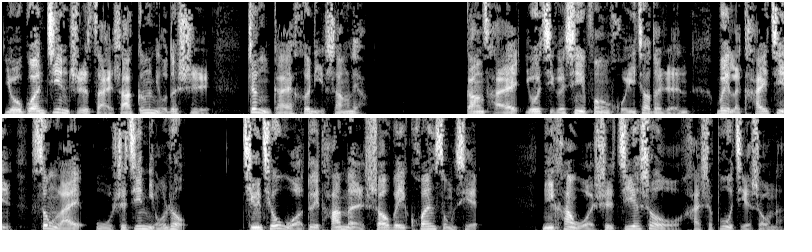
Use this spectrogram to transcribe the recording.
有关禁止宰杀耕牛的事，正该和你商量。刚才有几个信奉回教的人为了开禁，送来五十斤牛肉，请求我对他们稍微宽松些。”你看我是接受还是不接受呢？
